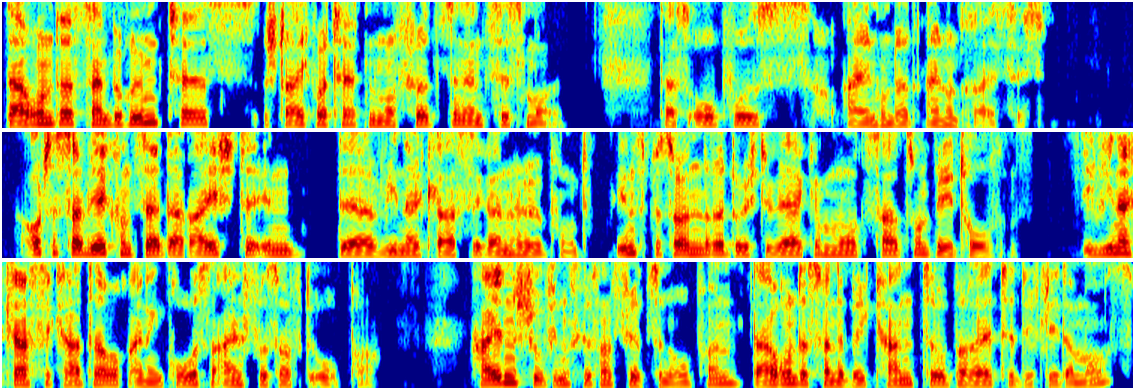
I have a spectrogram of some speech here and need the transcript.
Darunter sein berühmtes Streichquartett Nummer 14 in Cis-Moll, das Opus 131. Auch das Klavierkonzert erreichte in der Wiener Klassik einen Höhepunkt, insbesondere durch die Werke Mozarts und Beethovens. Die Wiener Klassik hatte auch einen großen Einfluss auf die Oper. Haydn schuf insgesamt 14 Opern, darunter seine bekannte Operette Die Fledermaus.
